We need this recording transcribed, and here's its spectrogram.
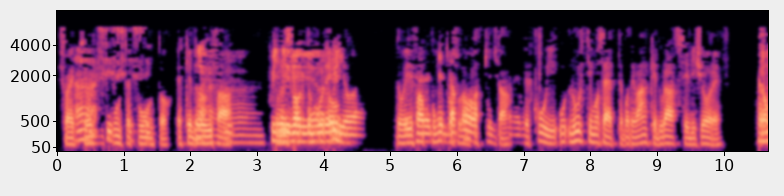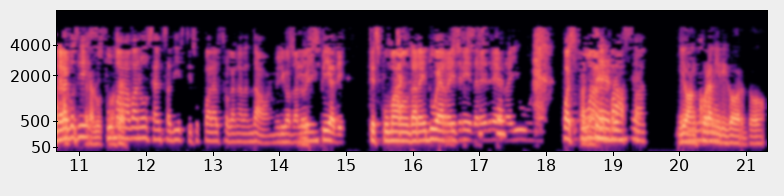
cioè che Ah, ogni sì, punto sì, è sì. punto e che dovevi No, fare eh, me lo quindi ricordo sì, pure eh, io. eh. dovevi Eh, fare punto sulla poco battuta, che per cui l'ultimo set poteva anche durare 16 ore. Quando Però era poi così era l'ultimo set. sfumavano senza dirti su quale altro canale andavano. Mi ricordo alle Sì, sì. Olimpiadi che sfumavano da Rai 2 a Rai 3, da Rai 3 a Rai 1, poi sfumavano e basta. Io ancora mi ricordo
